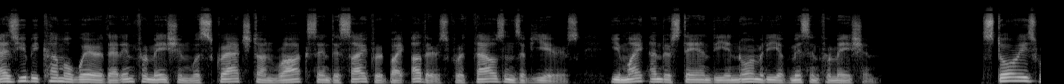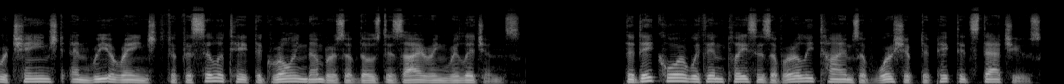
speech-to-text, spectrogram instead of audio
As you become aware that information was scratched on rocks and deciphered by others for thousands of years, you might understand the enormity of misinformation. Stories were changed and rearranged to facilitate the growing numbers of those desiring religions. The decor within places of early times of worship depicted statues,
